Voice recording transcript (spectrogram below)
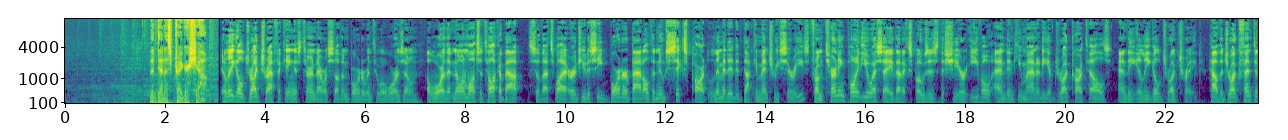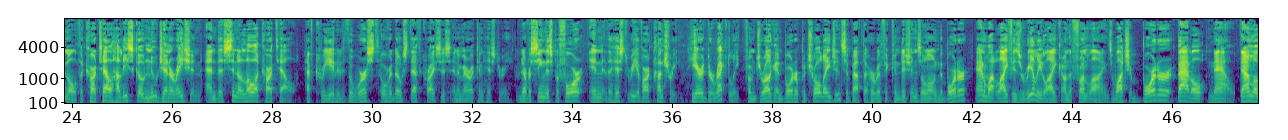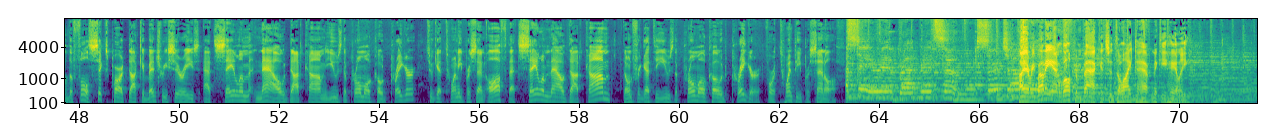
The Dennis Prager Show. Illegal drug trafficking has turned our southern border into a war zone, a war that no one wants to talk about. So that's why I urge you to see Border Battle, the new six part limited documentary series from Turning Point USA that exposes the sheer evil and inhumanity of drug cartels and the illegal drug trade. How the drug fentanyl, the cartel Jalisco New Generation, and the Sinaloa cartel have created the worst overdose death crisis in American history. We've never seen this before in the history of our country. Hear directly from Drug and Border Patrol agents about the horrific conditions along the border and what life is really like on the front lines. Watch Border Battle now. Download the full six part documentary series at salemnow.com. Use the promo code Prager to get 20% off. That's salemnow.com. Don't forget to use the promo code Prager for 20% off. Hi, everybody, and welcome back. It's a delight to have Nikki Haley,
